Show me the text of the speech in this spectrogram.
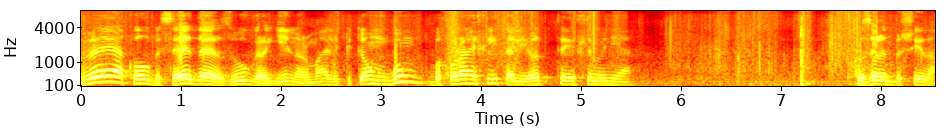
והכל בסדר, זוג רגיל, נורמלי, פתאום בום, בחורה החליטה להיות אה, חילוניה. חוזרת בשאלה.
